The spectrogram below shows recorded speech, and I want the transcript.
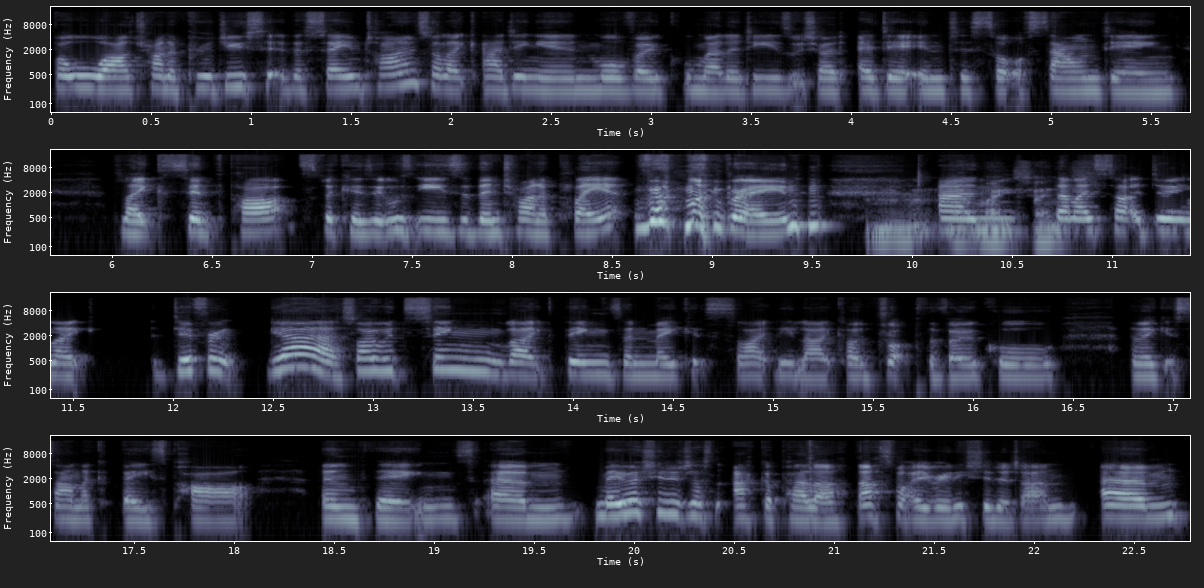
but all while trying to produce it at the same time. So like adding in more vocal melodies, which I'd edit into sort of sounding like synth parts because it was easier than trying to play it from my brain that and then I started doing like different yeah so I would sing like things and make it slightly like I'd drop the vocal and make it sound like a bass part and things. Um maybe I should have just a cappella. That's what I really should have done. Um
